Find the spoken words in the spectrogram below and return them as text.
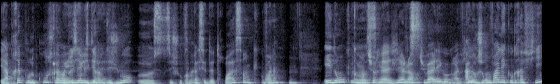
Et après, pour le coup, faire Ah un ouais, deuxième et se dire des jumeaux, euh, c'est chaud quand même. passé de 3 à 5. Voilà. Et donc, Comment euh, tu réagis alors Tu vas à l'échographie? Alors, on va à l'échographie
